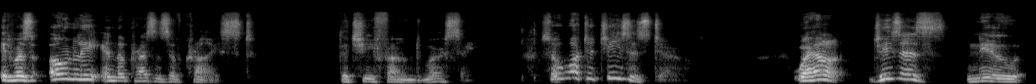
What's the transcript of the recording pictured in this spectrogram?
It was only in the presence of Christ that she found mercy. So, what did Jesus do? Well, Jesus knew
